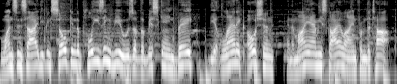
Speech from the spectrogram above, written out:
Once inside, you can soak in the pleasing views of the Biscayne Bay, the Atlantic Ocean, and the Miami skyline from the top.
